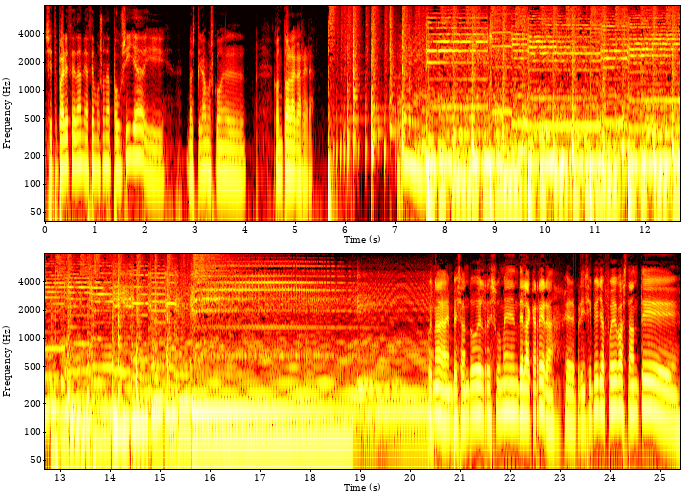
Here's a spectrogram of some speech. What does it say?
si te parece, Dani, hacemos una pausilla y nos tiramos con, el, con toda la carrera. Pues nada, empezando el resumen de la carrera. El principio ya fue bastante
